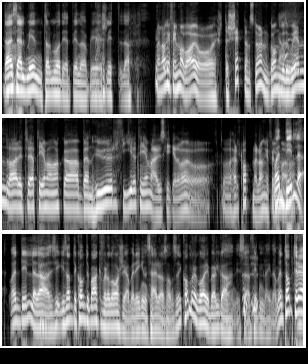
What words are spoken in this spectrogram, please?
Da er selv min tålmodighet begynner å bli slitt. Da. Men lange filmer var jo the shit en stund. Gone with the Wind var i tre timer og noe. Ben Hur fire timer. Jeg husker ikke. Det var jo det var helt topp med lange Og filmer. en dille, og en dille da ikke sant? Det kom tilbake for noen år siden med Ringenes herre og sånn, så de kommer og går i bølger, disse filmlengdene. Men topp tre!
